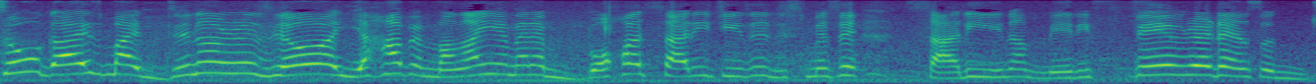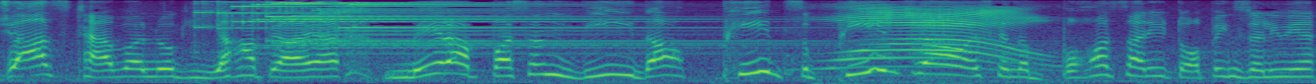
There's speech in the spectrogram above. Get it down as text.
so guys my dinner is यहाँ पे मंगाई है मैंने बहुत सारी चीज़ें, जिसमें से सारी ही ना मेरी फेवरेट है। So just have a look यहाँ पे आया है मेरा पसंदीदा पिज्जा पिज्जा इसके अंदर बहुत सारी टॉपिंग्स डली हुई हैं।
